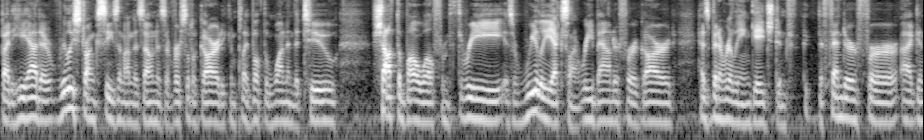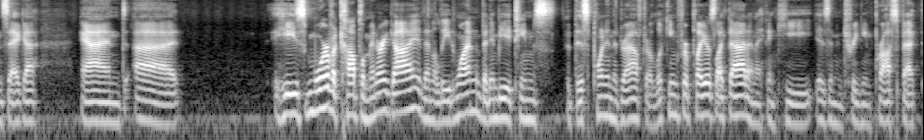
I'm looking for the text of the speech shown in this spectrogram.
but he had a really strong season on his own as a versatile guard. He can play both the one and the two. Shot the ball well from three. Is a really excellent rebounder for a guard. Has been a really engaged defender for uh, Gonzaga, and uh, he's more of a complementary guy than a lead one. But NBA teams at this point in the draft are looking for players like that, and I think he is an intriguing prospect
